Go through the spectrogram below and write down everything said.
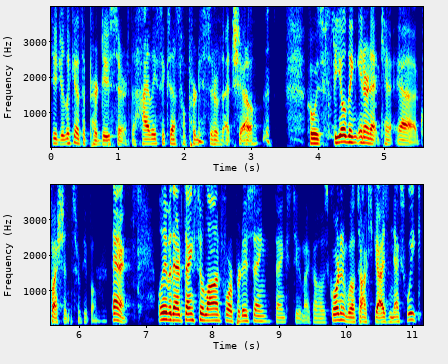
Dude, you're looking at the producer, the highly successful producer of that show, who is fielding internet uh, questions for people. Anyway, we'll leave it there. Thanks to Alon for producing. Thanks to my co host Gordon. We'll talk to you guys next week.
